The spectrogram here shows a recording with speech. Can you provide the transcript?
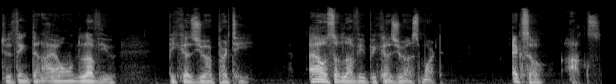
to think that I only love you because you are pretty. I also love you because you are smart. XO Ox.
